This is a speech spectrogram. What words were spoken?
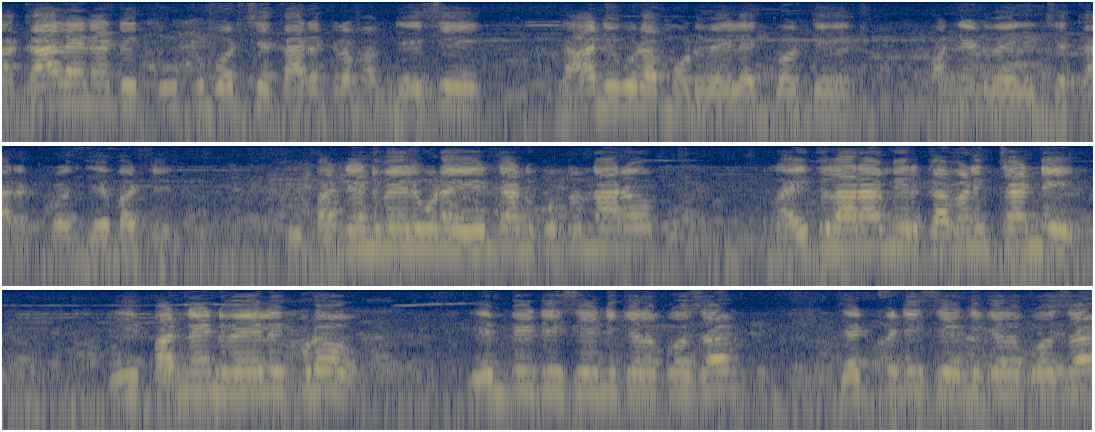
రకాలైనటువంటి తూట్లు పొడిచే కార్యక్రమం చేసి దాన్ని కూడా మూడు వేలు ఎగ్గొట్టి పన్నెండు వేలు ఇచ్చే కార్యక్రమం చేపట్టి ఈ పన్నెండు వేలు కూడా ఏంటి అనుకుంటున్నారు? రైతులారా మీరు గమనించండి. ఈ పన్నెండు వేలు ఇప్పుడు ఎంపీటీసీ ఎన్నికల కోసం జడ్పీటీసీ ఎన్నికల కోసం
